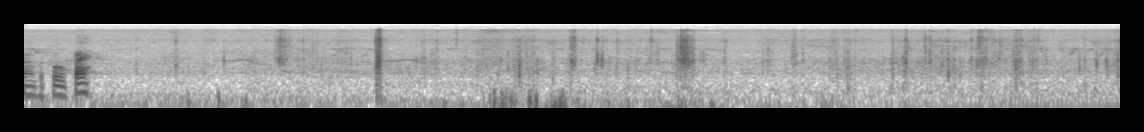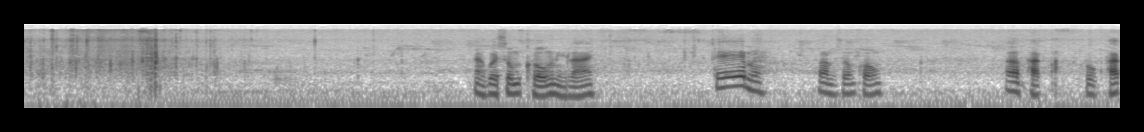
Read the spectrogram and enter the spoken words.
วางกระปุกไปเอาผสมโขลงนี่หลายเต็มเลยความผสมโขลงเออผักปลูกผัก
